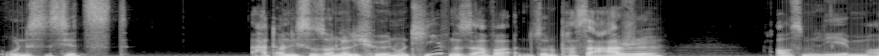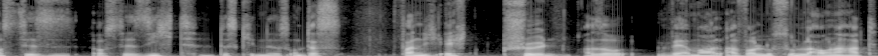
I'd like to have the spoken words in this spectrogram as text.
und es ist jetzt, hat auch nicht so sonderlich Höhen und Tiefen. Es ist einfach so eine Passage aus dem Leben, aus der, aus der Sicht des Kindes. Und das fand ich echt schön. Also wer mal einfach Lust und Laune hat,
